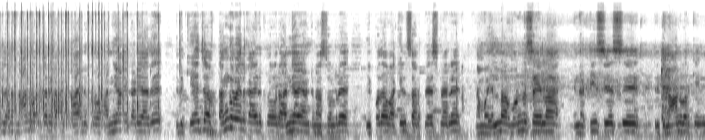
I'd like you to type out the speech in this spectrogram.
இல்லைன்னா நான் ஒர்க்கருக்கு ஆயிருக்கிறோம் அநியாயம் கிடையாது. இது கேஜ் ஆஃப் தங்கவேலுக்கு ஆயிருக்கிற ஒரு அநியாயம்ட்டு நான் சொல்றேன். இப்போதான் வக்கீல் சார் பேசினாரு. நம்ம எல்லாம் ஒன்று செய்யலாம் இந்த டிசிஎஸ்ஸு இதுக்கு நான் uh, ஒர்க்கிங்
